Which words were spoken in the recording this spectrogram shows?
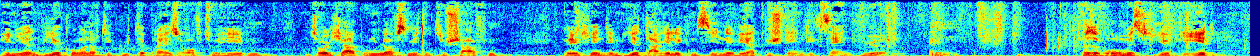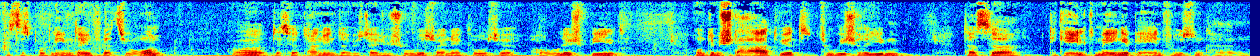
in ihren Wirkungen auf die Güterpreise aufzuheben und solche Art Umlaufsmittel zu schaffen, welche in dem hier dargelegten Sinne wertbeständig sein würden. Also worum es hier geht, ist das Problem der Inflation, das ja dann in der österreichischen Schule so eine große Rolle spielt. Und dem Staat wird zugeschrieben, dass er die Geldmenge beeinflussen kann.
